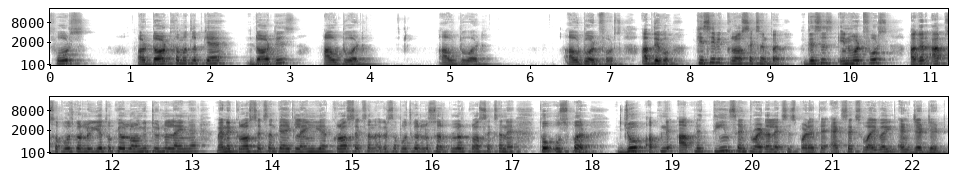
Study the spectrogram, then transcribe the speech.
फोर्स और डॉट का मतलब क्या है? Dot is outward outward outward force. अब देखो, किसी भी क्रॉस सेक्शन पर दिस इज़ इनवर्ड फोर्स अगर आप सपोज़ कर लो, ये तो केवल लॉन्गिट्यूडनल लाइन है। मैंने क्रॉस सेक्शन का एक लाइन लिया। क्रॉस सेक्शन अगर सपोज़ कर लो सर्कुलर क्रॉस सेक्शन है तो उस पर जो अपने, आपने तीन सेंट्रोइडल एक्सिस पढ़े थे X X Y Y and Z Z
